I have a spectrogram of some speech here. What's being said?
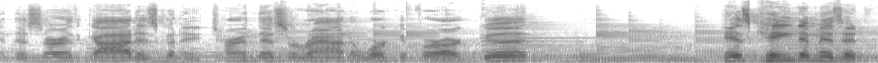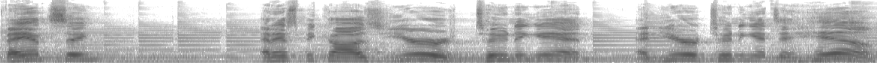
in this earth, God is going to turn this around and work it for our good. His kingdom is advancing. And it's because you're tuning in and you're tuning into Him.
